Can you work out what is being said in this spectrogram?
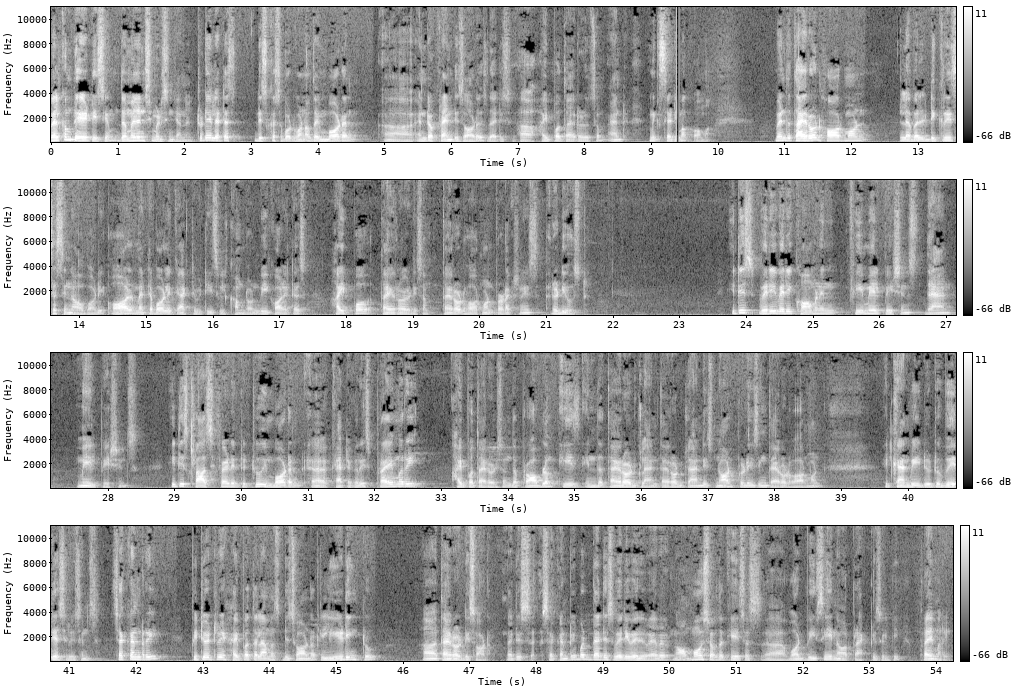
Welcome to AETCM, the emergency medicine channel. Today, let us discuss about one of the important uh, endocrine disorders that is uh, hypothyroidism and myxedema coma. When the thyroid hormone level decreases in our body, all metabolic activities will come down. We call it as hypothyroidism. Thyroid hormone production is reduced. It is very, very common in female patients than male patients. It is classified into two important uh, categories. Primary hypothyroidism, the problem is in the thyroid gland. Thyroid gland is not producing thyroid hormone. It can be due to various reasons. Secondary pituitary hypothalamus disorder leading to uh, thyroid disorder. That is secondary, but that is very, very rare. Most of the cases, uh, what we see in our practice will be primary.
